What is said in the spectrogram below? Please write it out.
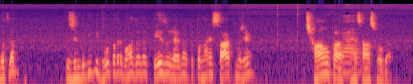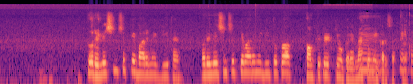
मतलब ज़िंदगी की धूप अगर बहुत ज़्यादा तेज हो जाए ना तो तुम्हारे साथ मुझे छाँव का एहसास होगा। तो रिलेशनशिप के बारे में गीत है। और रिलेशनशिप के बारे में गीतों को आप कॉम्प्लिकेट क्यों करें? मैं तो नहीं हम्म, कर सकता।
